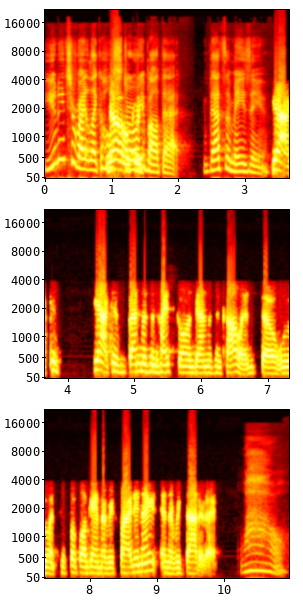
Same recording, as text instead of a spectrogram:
You need to write like a whole No, story about that. That's amazing. Yeah, because yeah, because Ben was in high school and Dan was in college, so we went to a football game every Friday night and every Saturday. Wow.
